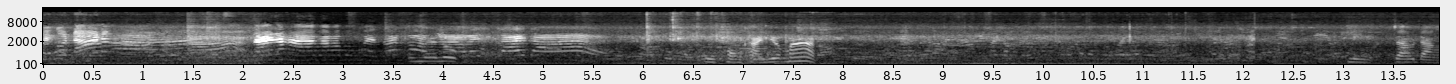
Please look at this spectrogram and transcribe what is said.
ไหนก่อนได้นะคะ ได้นะคะปลากระพงเป็ดทอดกรอบ แม่ลูก ได้จ้า โอ้ ของขายเยอะมาก นี่เจ้าดัง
